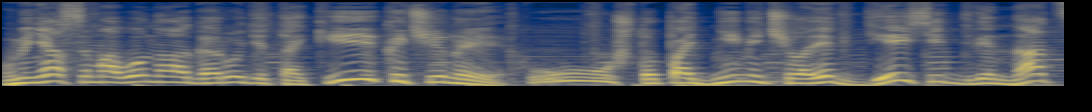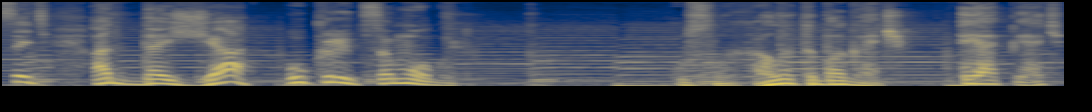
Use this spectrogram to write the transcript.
У меня самого на огороде такие кочаны, у, что под ними человек 10-12 от дождя укрыться могут. Услыхал это богач и опять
